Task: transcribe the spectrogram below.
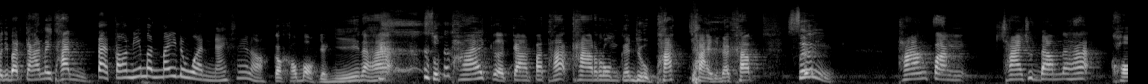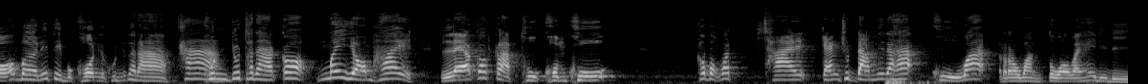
ปฏิบัติการไม่ทัน แต่ตอนนี้มันไม่ด่วนไงใช่เหรอ ก็เขาบอกอย่างนี้นะฮะ สุดท้ายเกิดการประทะคารมกันอยู่พักใหญ่นะครับ ซึ่งทางฝั่งชายชุดดำนะฮะ ขอเบอร์นิติบุคคลกับคุณยุทธนา ค่ะ คุณยุทธนาก็ไม่ยอมให้ แล้วก็กลับถูกข่มขู่เขาบอกว่าชายแก๊งชุดดำนี่นะฮะขู่ว่าระวังตัวไว้ให้ดี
